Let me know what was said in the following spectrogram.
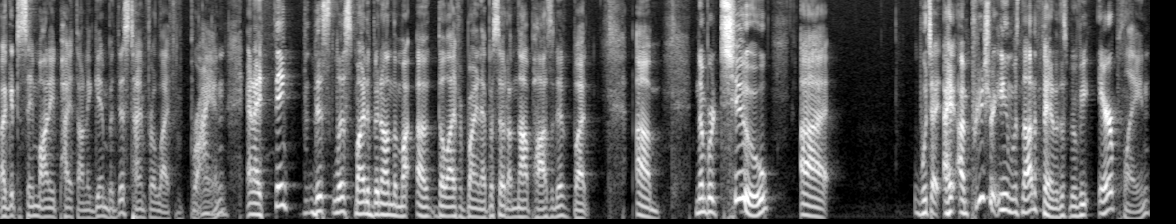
I get to say Monty Python again, but this time for Life of Brian. And I think this list might have been on the uh, the Life of Brian episode. I'm not positive, but um, number two, uh, which I, I I'm pretty sure Ian was not a fan of this movie, Airplane.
